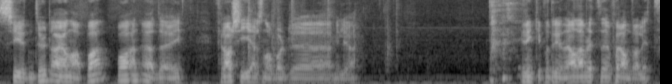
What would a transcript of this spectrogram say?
sydentur til øya Napa og en øde øy fra ski- eller snowboardmiljø? Rynker på trynet. Ja, det er blitt forandra litt.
